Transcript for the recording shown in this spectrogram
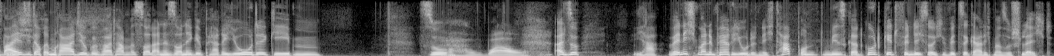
weil nicht. sie doch im Radio gehört haben, es soll eine sonnige Periode geben. So. Oh, wow. Also, ja, wenn ich meine Periode nicht habe und mir es gerade gut geht, finde ich solche Witze gar nicht mal so schlecht.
